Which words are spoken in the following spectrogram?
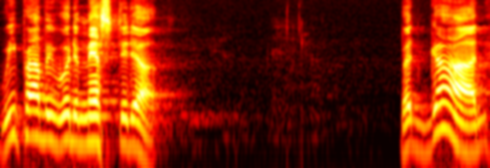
we probably would have messed it up. But God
